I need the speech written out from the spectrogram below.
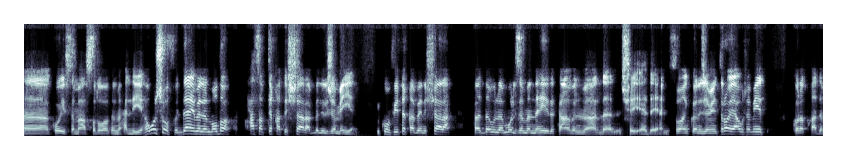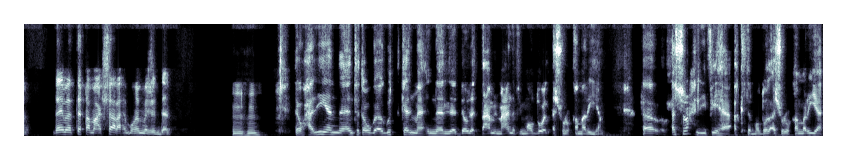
آه، كويسة مع السلطات المحلية. هو شوف دائما الموضوع حسب ثقة الشارع بالجمعية. يكون في ثقة بين الشارع فالدولة ملزمة إن هي تتعامل مع الشيء هذا يعني سواء كان جمعية رؤية أو جمعية كرة قدم. دائما الثقة مع الشارع مهمة جدا. أها تو حاليا أنت تو قلت كلمة إن الدولة تتعامل معنا في موضوع الأشهر القمرية. أه، أشرح لي فيها أكثر موضوع الأشهر القمرية.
